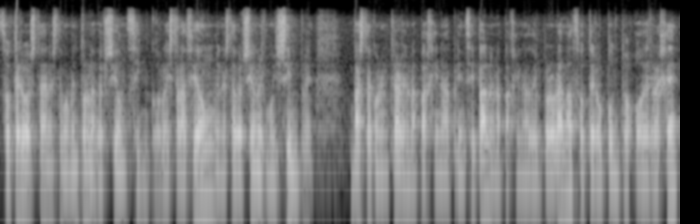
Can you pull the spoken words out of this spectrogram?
Zotero está en este momento en la versión 5. La instalación en esta versión es muy simple. Basta con entrar en la página principal, en la página del programa, zotero.org.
